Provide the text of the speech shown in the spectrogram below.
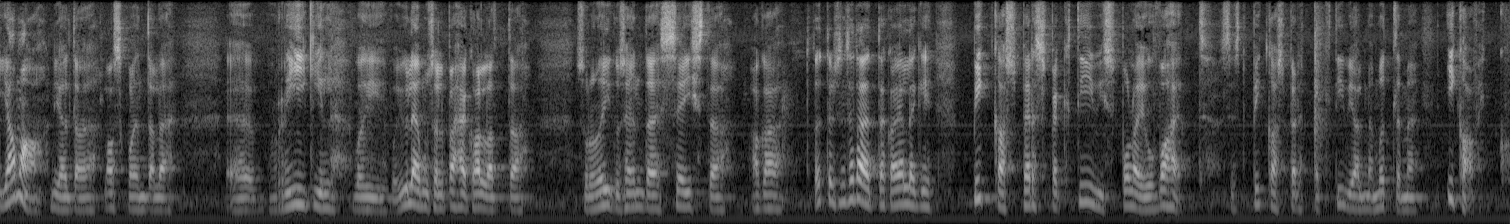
jama nii-öelda laskma endale eh, riigil või, või ülemusel pähe kallata. sul on õigus enda eest seista, aga ta ütleb siin seda, et aga jällegi pikas perspektiivis pole ju vahet, sest pikas perspektiivi all me mõtleme igavikku.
